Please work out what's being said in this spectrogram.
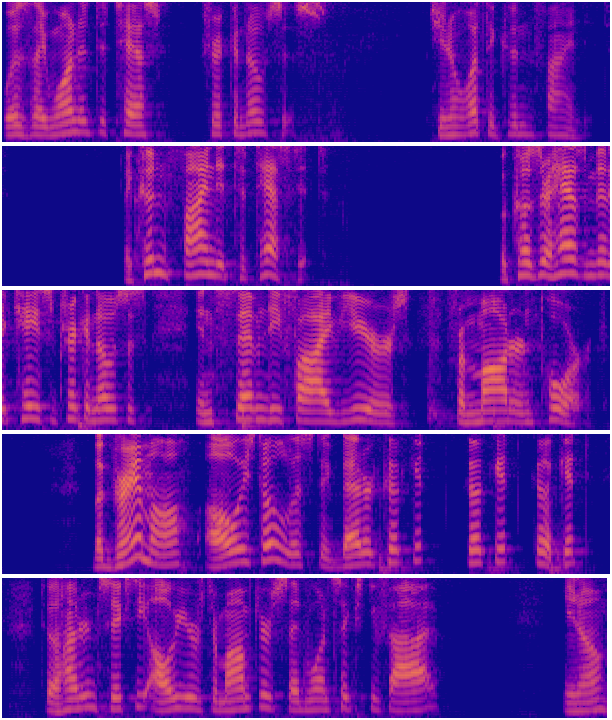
was they wanted to test trichinosis. Do you know what? They couldn't find it. They couldn't find it to test it because there hasn't been a case of trichinosis in 75 years from modern pork. But Grandma always told us to better cook it, cook it, cook it to 160. All your thermometers said 165. You know,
